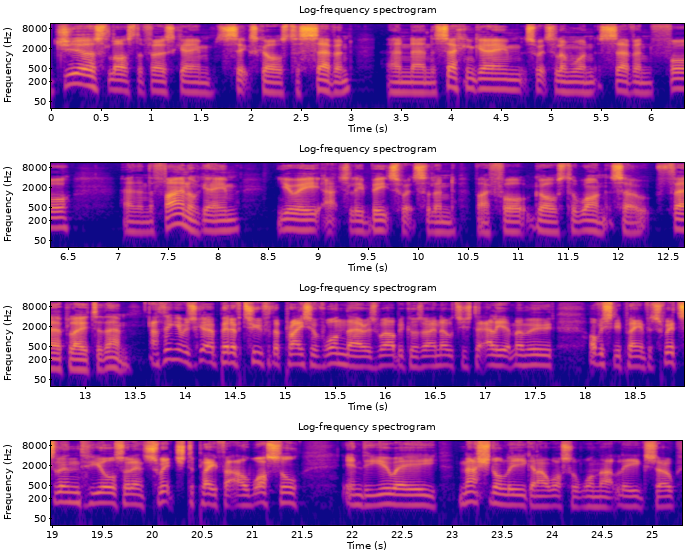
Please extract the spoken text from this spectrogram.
just lost the first game six goals to seven. And then the second game, Switzerland won 7 4. And then the final game, UE actually beat Switzerland by four goals to one. So fair play to them. I think it was a bit of two for the price of one there as well because I noticed that Eliott Mounoud, obviously playing for Switzerland, he also then switched to play for Al Wasl in the UAE National League, and Al Wasl won that league. So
